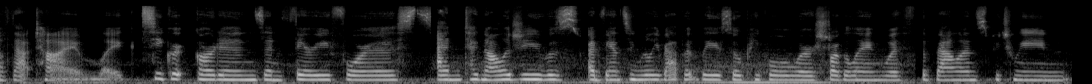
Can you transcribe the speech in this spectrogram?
of that time, like secret gardens and fairy forests, and technology was advancing really rapidly, so people were struggling with the balance between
